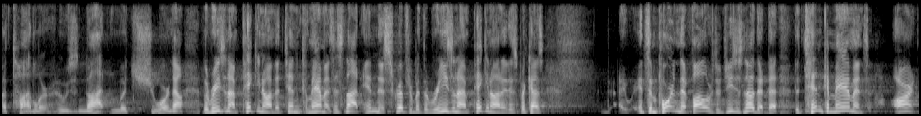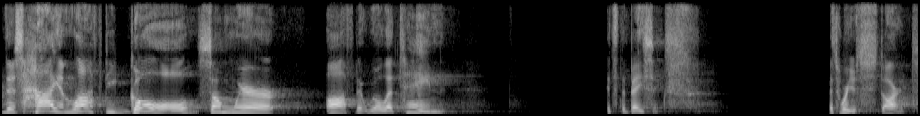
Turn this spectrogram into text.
a toddler who's not mature. Now, the reason I'm picking on the Ten Commandments, it's not in this scripture, but the reason I'm picking on it is because it's important that followers of Jesus know that the, the Ten Commandments aren't this high and lofty goal somewhere off that we'll attain. It's the basics. It's where you start.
